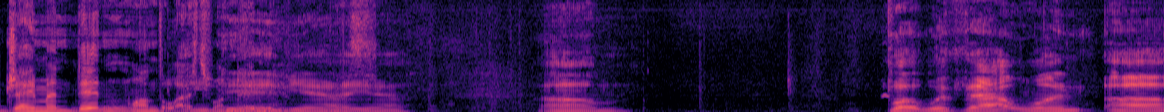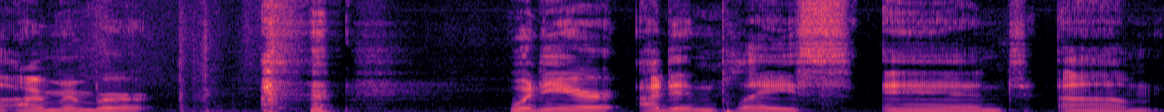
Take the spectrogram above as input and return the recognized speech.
Jamin Denton won the last he one, did. didn't he? Yeah, yeah. Um, but with that one, uh, I remember one year I didn't place, and um,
